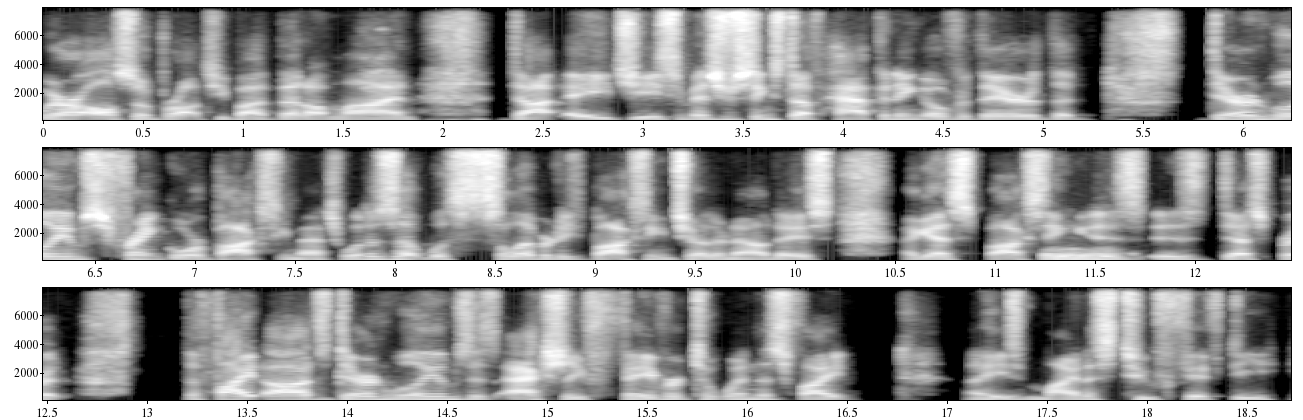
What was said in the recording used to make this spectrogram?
we are also brought to you by betonline.ag. Some interesting stuff happening over there. The Deron Williams Frank Gore boxing match. What is up with celebrities boxing each other nowadays? I guess boxing Ooh. is is desperate. The fight odds, Deron Williams is actually favored to win this fight. Uh, he's minus 250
